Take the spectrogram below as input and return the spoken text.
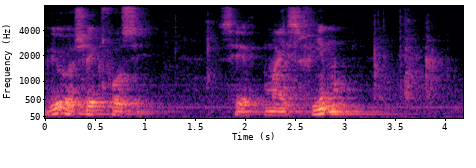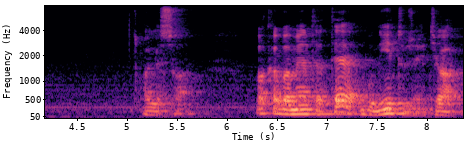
viu? Achei que fosse ser mais fino. Olha só. O acabamento é até bonito, gente, ó.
